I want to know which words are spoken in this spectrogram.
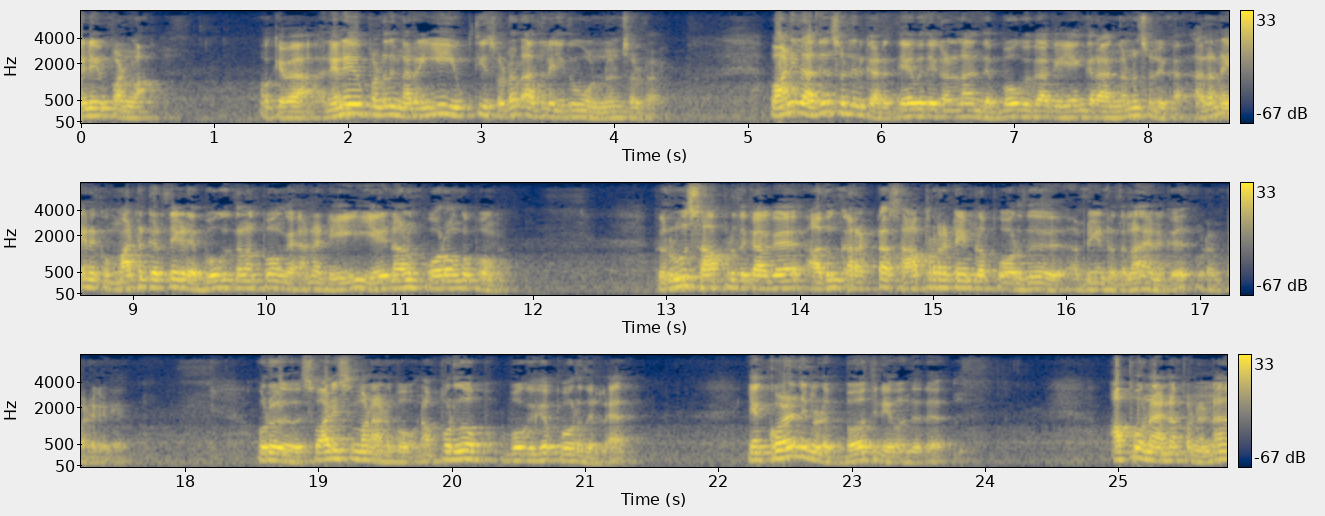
நினைவு பண்ணலாம். ஓகேவா நினைவு பண்ணுறது நிறைய யுக்தி சொல்கிறார் அதில் இதுவும் ஒன்றுன்னு சொல்கிறார் வானிலை அதையும் சொல்லியிருக்காரு. தேவதைகள்லாம் இந்த போகுக்காக இயங்குறாங்கன்னு சொல்லியிருக்காரு. அதனால் எனக்கு மாற்று கருத்தே கிடையாது. போகுக்கெல்லாம் போங்க. ஆனால் டெய்லி ஏழு நாளும் போகிறவங்க போங்க. வெறும் சாப்பிட்றதுக்காக அதுவும் கரெக்டாக சாப்பிட்ற டைமில் போகிறது அப்படின்றதெல்லாம் எனக்கு உடன்பாடு கிடையாது. ஒரு சுவாரஸ்யமான அனுபவம். நான் பொதுவாக போகுக்கே போகிறது இல்லை என் குழந்தைங்களோட பர்த்டே வந்தது. அப்போது நான் என்ன பண்ணேன்னா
